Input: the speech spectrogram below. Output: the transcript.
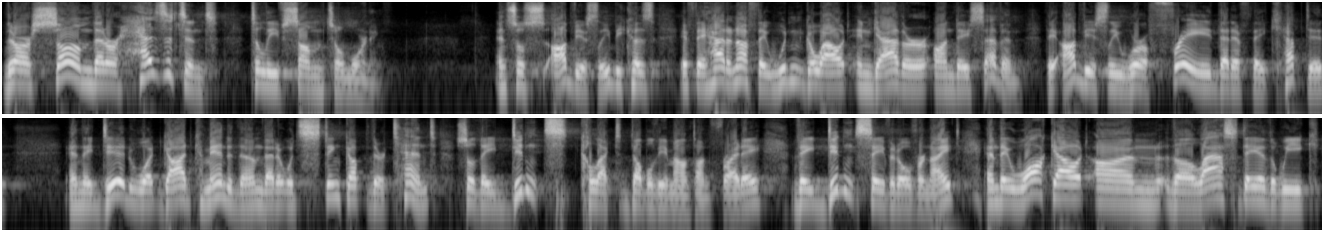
there are some that are hesitant to leave some till morning. And so, obviously, because if they had enough, they wouldn't go out and gather on day seven. They obviously were afraid that if they kept it, and they did what God commanded them, that it would stink up their tent, so they didn't collect double the amount on Friday. They didn't save it overnight, and they walk out on the last day of the week,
